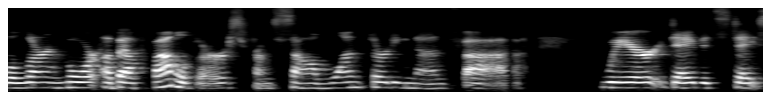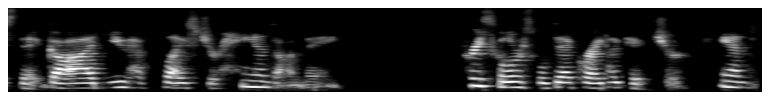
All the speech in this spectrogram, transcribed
will learn more about the Bible verse from Psalm 139 5, where David states that God, you have placed your hand on me. Preschoolers will decorate a picture. And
